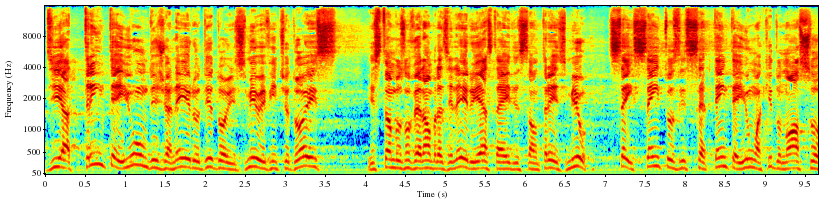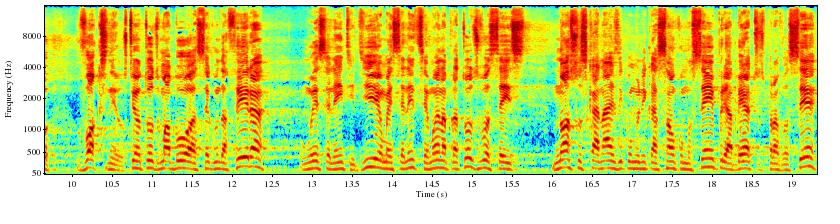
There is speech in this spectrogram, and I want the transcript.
dia 31 de janeiro de 2022. Estamos no verão brasileiro e esta é a edição 3671 aqui do nosso Vox News. Tenham todos uma boa segunda-feira, um excelente dia, uma excelente semana para todos vocês. Nossos canais de comunicação, como sempre, abertos para você.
